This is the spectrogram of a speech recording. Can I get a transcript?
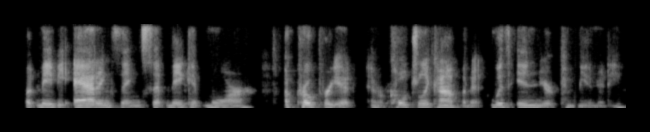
but maybe adding things that make it more appropriate and culturally competent within your community.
